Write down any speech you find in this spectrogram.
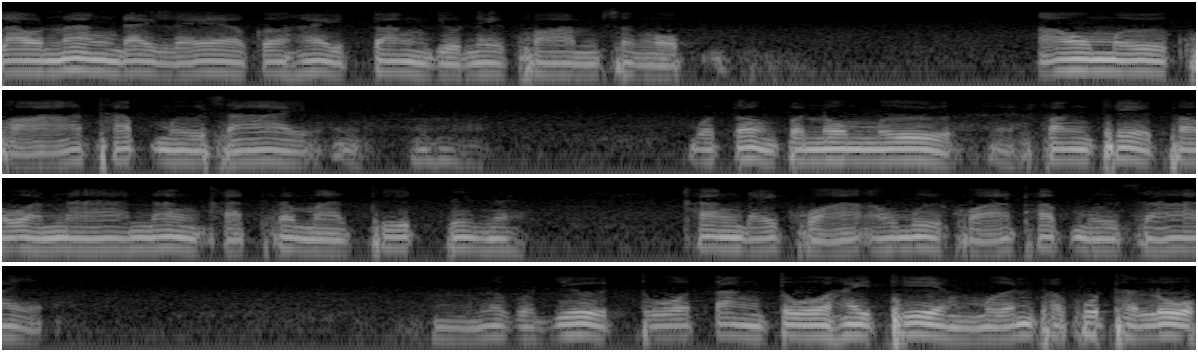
เรานั่งได้แล้วก็ให้ตั้งอยู่ในความสงบ เอามือขวาทับมือซ้าย บ่ต้องประนมมือ ฟังเทศภาวนา นั่งขัดสมาธินี่นะ ข้างใดขวาเอามือขวาทับมือซ้าย แล้วก็ยืดตัวตั้งตัวให้เที่ยงเหมือนพระพุทธรูป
